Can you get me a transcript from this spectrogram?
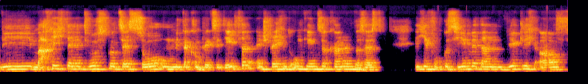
wie mache ich den Entwurfsprozess so, um mit der Komplexität entsprechend umgehen zu können. Das heißt, hier fokussieren wir dann wirklich auf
